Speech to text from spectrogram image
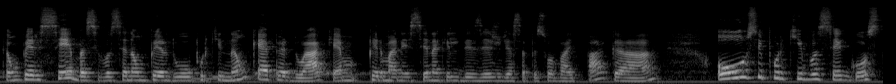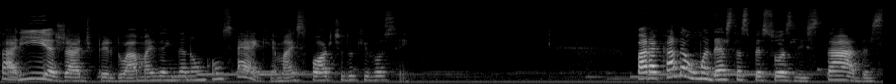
Então perceba se você não perdoou porque não quer perdoar, quer permanecer naquele desejo de essa pessoa vai pagar, ou se porque você gostaria já de perdoar, mas ainda não consegue, é mais forte do que você. Para cada uma destas pessoas listadas,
